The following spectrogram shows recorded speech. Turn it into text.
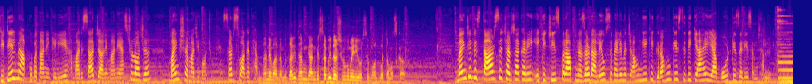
डिटेल में आपको बताने के लिए हमारे साथ जाने माने एस्ट्रोलॉजर मयंक शर्मा जी मौजूद हैं। सर स्वागत है धन्यवाद अमृताली धर्म ज्ञान के सभी दर्शकों को मेरी ओर से बहुत बहुत नमस्कार। मयंक जी विस्तार से चर्चा करें। एक एक चीज़ पर आप नज़र डालें। उससे पहले मैं चाहूँगी कि ग्रहों की स्थिति क्या है या बोर्ड के ज़रिए समझा जी।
